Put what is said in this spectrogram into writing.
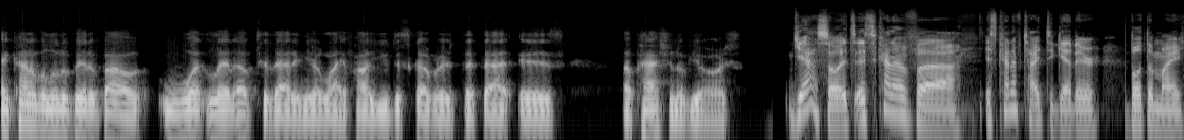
and kind of a little bit about what led up to that in your life, how you discovered that that is a passion of yours. Yeah, so it's it's kind of uh, it's kind of tied together. Both of my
